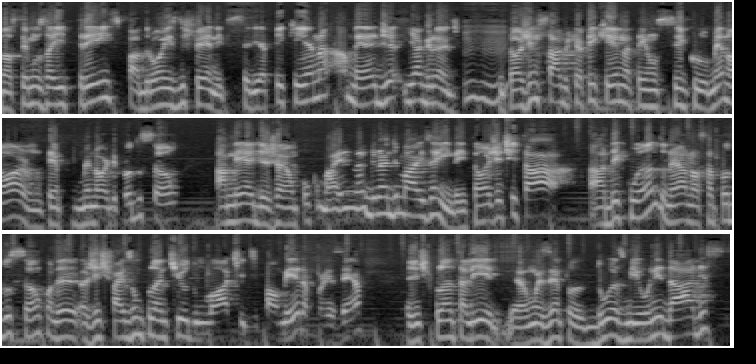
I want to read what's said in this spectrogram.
Nós temos aí três padrões de Fênix, seria a pequena, a média e a grande. Uhum. Então a gente sabe que a pequena tem um ciclo menor, um tempo menor de produção, a média já é um pouco mais, grande mais ainda. Então a gente está adequando né, a nossa produção, quando a gente faz um plantio de um lote de palmeira, por exemplo, a gente planta ali, é, um exemplo, duas mil unidades.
